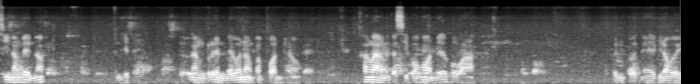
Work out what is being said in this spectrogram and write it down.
ที่นั่งเล่นเนาะ เป็นเฮ็ดให้นั่งเล่นหรือว่านั่งพักผ่อนพี่น้องข้างล่างนี่ก็สิบ่ร้อนเด้อเพราะว่าเพิ่นเปิดแอร์พี่น้องเอ้ย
